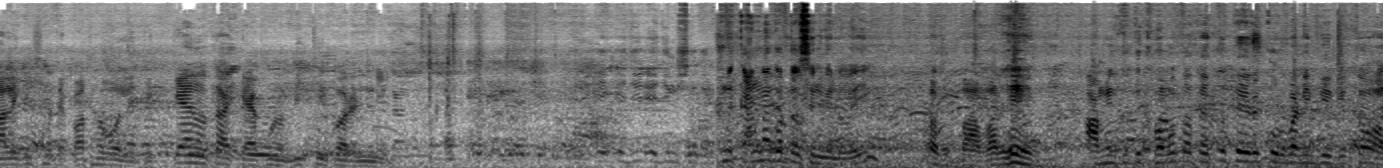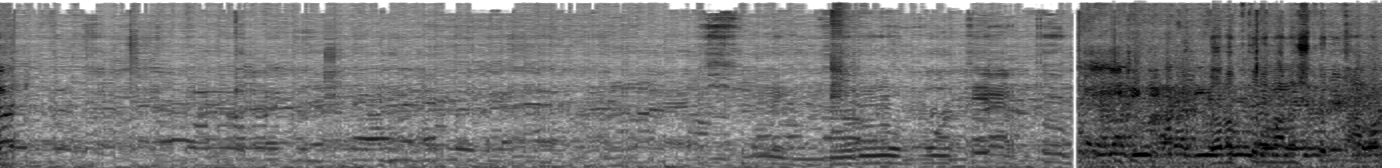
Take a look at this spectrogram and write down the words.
মালিকের সাথে কথা বলে যে কেন তাকে এখনও বিক্রি করেননি। আপনি কান্না করতেছেন কেন ভাই? বাবা রে আমি যদি ক্ষমতা থাকতো তো এর কোরবানি দিয়ে দিতাম। দরদ করে মানুষ করি আমার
